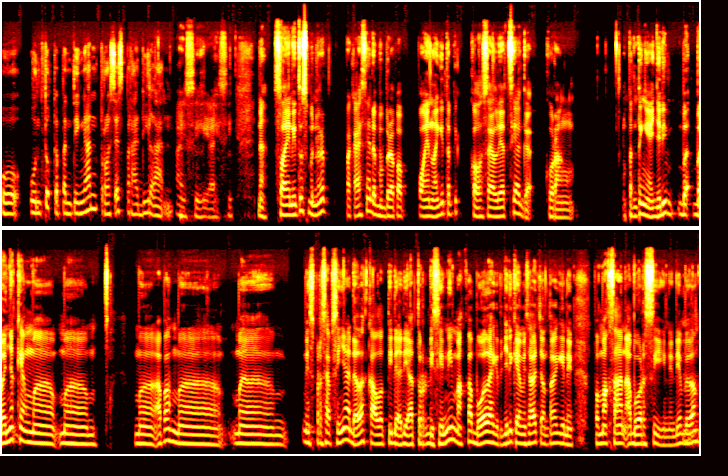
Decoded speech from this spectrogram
oh, untuk kepentingan proses peradilan. I see, I see. Nah, selain itu sebenarnya PKS-nya ada beberapa poin lagi, tapi kalau saya lihat sih agak kurang penting ya. Jadi ba- banyak yang me, me- me- apa me, me- mispersepsinya adalah kalau tidak diatur di sini maka boleh gitu. Jadi kayak misalnya contohnya gini, pemaksaan aborsi ini dia bilang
